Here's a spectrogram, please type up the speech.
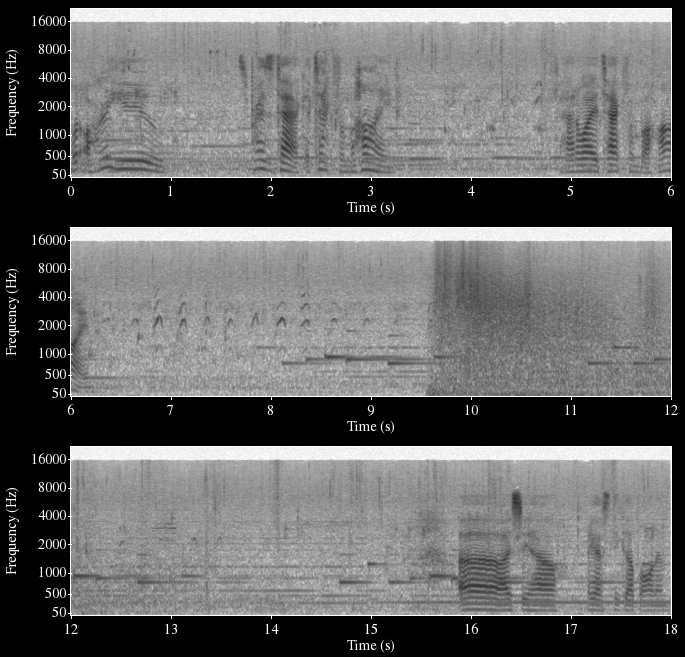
What are you? Surprise attack. Attack from behind. So how do I attack from behind? Oh, I see how. I gotta sneak up on him.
